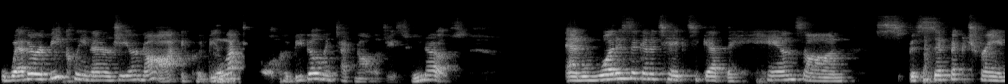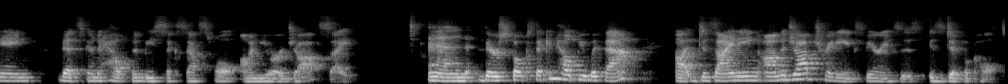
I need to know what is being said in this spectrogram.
whether it be clean energy or not. It could be mm-hmm. electrical, it could be building technologies, who knows? And what is it going to take to get the hands on specific training that's going to help them be successful on your job site? And there's folks that can help you with that. Uh, designing on the job training experiences is difficult,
